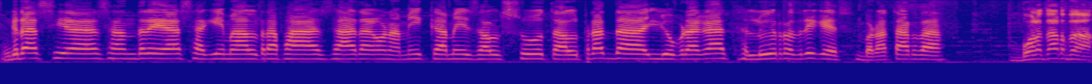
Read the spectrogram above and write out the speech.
Gràcies, Andrea. Seguim el repàs ara una mica més al sud, al Prat de Llobregat. Lluís Rodríguez, bona tarda. Bona tarda.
